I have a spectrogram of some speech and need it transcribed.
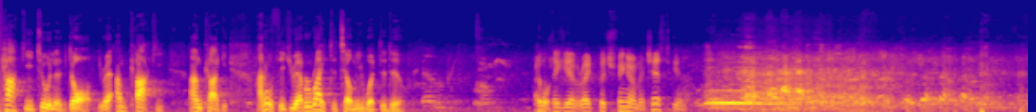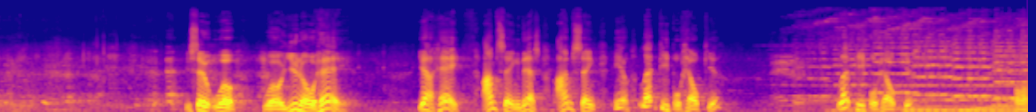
cocky to an adult. Right? I'm cocky. I'm cocky. I don't think you have a right to tell me what to do. I don't think you have a right to put your finger on my chest again. You say, well, well, you know, hey. Yeah, hey. I'm saying this. I'm saying, you know, let people help you. Let people help you. Oh,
